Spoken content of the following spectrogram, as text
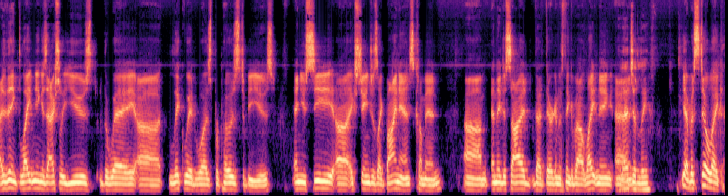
I think Lightning is actually used the way uh, Liquid was proposed to be used. And you see uh, exchanges like Binance come in um, and they decide that they're going to think about Lightning. And, Allegedly. Yeah, but still, like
